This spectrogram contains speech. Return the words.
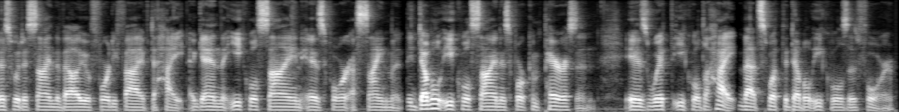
this would assign the value of 45 to height. Again, the equal sign is for assignment. The double equal sign is for comparison. Is width equal to height? That's what the double equals is for.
